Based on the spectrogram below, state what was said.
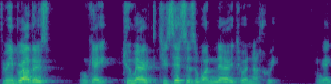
Three brothers, okay, two married to two sisters, and one married to a Nachri. Okay.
